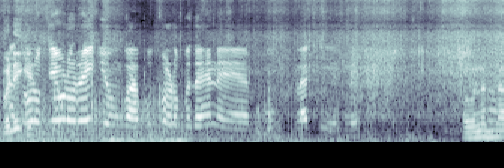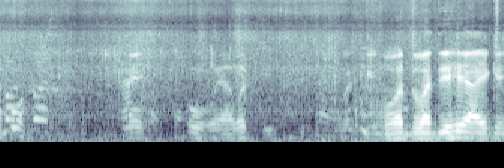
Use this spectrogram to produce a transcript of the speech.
બની ગયો તેવડો ચેવડો રહી ગયો હું આ ભૂખડો બધા હે ને ભૂખ લાગી એટલે હવે નથી નાખો નહીં ઓહો આ વસ્તી વધવા દે હે આ કે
